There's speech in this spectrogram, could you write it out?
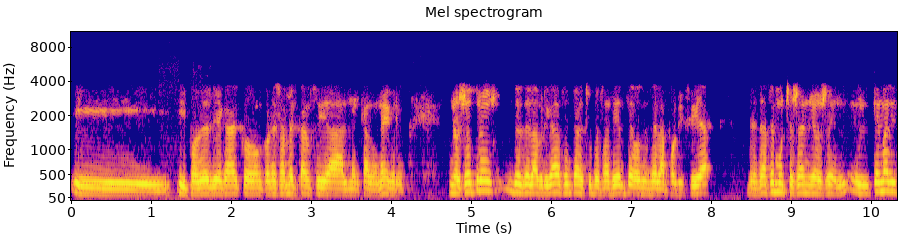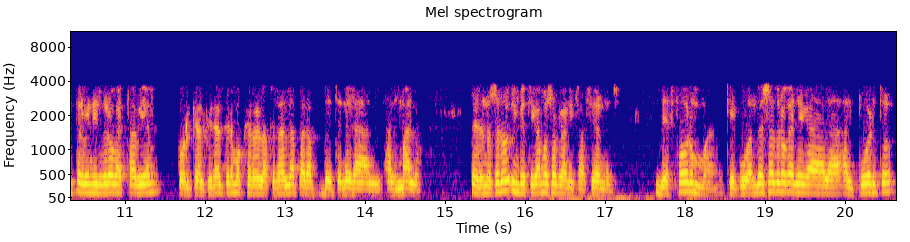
y, poder llegar con, con esa mercancía al mercado negro. Nosotros, desde la Brigada Central de Estupefacientes o desde la policía, desde hace muchos años, el, tema de intervenir droga está bien porque al final tenemos que relacionarla para detener al, malo. Pero nosotros investigamos organizaciones, de forma que cuando esa droga llega al puerto,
